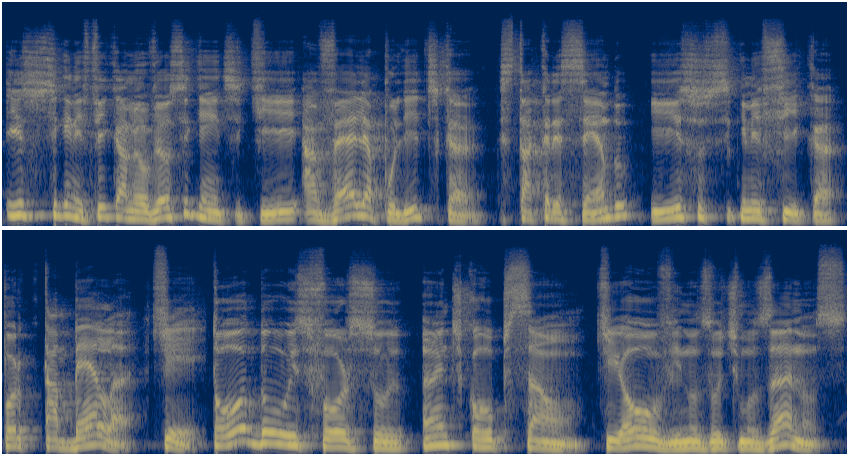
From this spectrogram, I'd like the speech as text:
Isso significa, a meu ver, o seguinte: que a velha política está crescendo, e isso significa, por tabela, que todo o esforço anticorrupção que houve nos últimos anos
